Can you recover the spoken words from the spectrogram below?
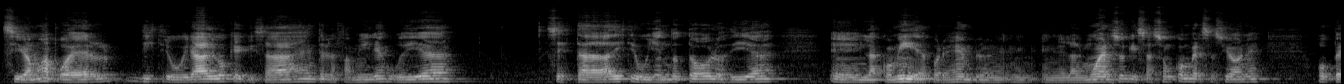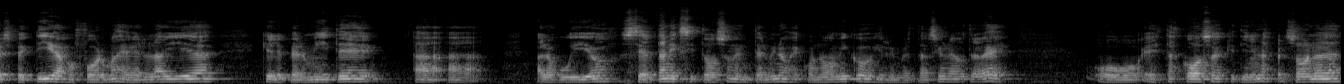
si vamos a poder distribuir algo que quizás entre las familias judías se está distribuyendo todos los días en la comida, por ejemplo, en, el almuerzo, quizás son conversaciones o perspectivas o formas de ver la vida que le permite a a los judíos ser tan exitosos en términos económicos y reinvertirse una otra vez. O estas cosas que tienen las personas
